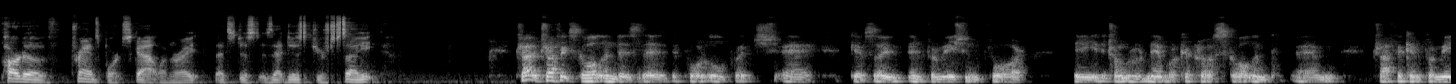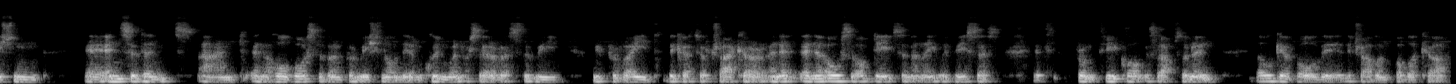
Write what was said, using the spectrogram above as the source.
part of Transport Scotland, right? That's just is that just your site? Tra- Traffic Scotland is the, the portal which uh, gives out information for the, the trunk road network across Scotland, um, traffic information, uh, incidents, and, and a whole host of information on there, including winter service that we we provide the Gritter tracker, and it and it also updates on a nightly basis. It's from three o'clock this afternoon it'll give all the, the travelling public a,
